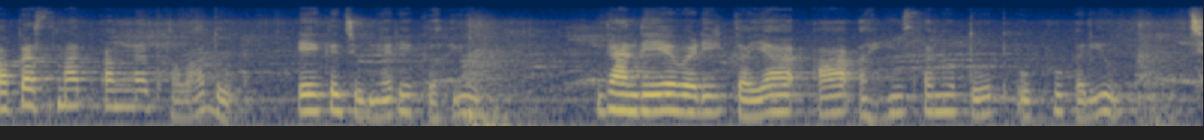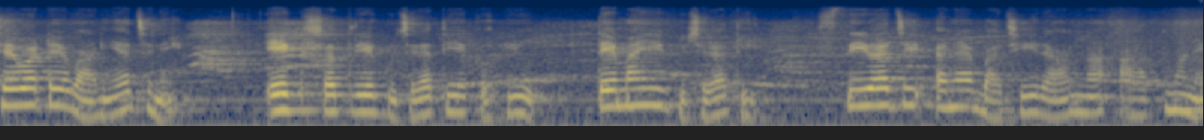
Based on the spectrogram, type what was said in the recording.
અકસ્માત અમને થવા દો. એક જુનિયરે કહ્યું, ગાંધીએ વળી કયા આ અહિંસાનું તૂત ઊભું કર્યું? છેવટે વાણિયા જ ને એક ક્ષત્રિય ગુજરાતીએ કહ્યું, તેમાં એ ગુજરાતી. શિવાજી અને બાજીરાવના આત્માને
